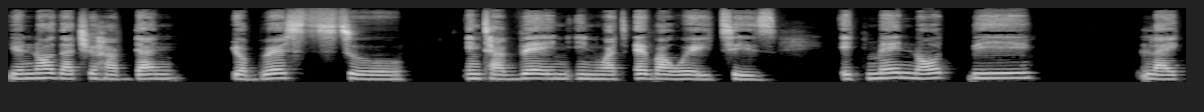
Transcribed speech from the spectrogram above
you know that you have done your best to intervene in whatever way it is. It may not be like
